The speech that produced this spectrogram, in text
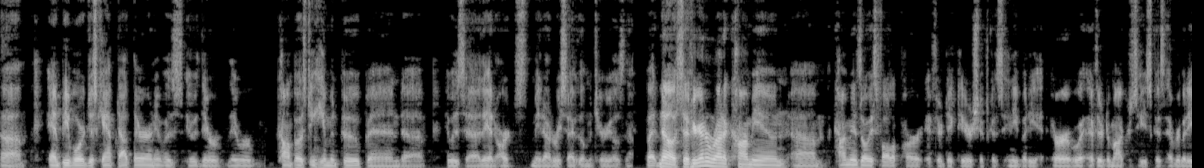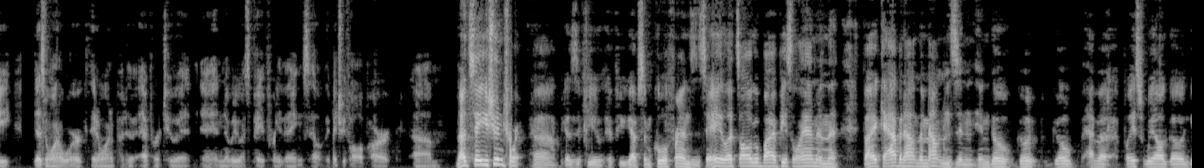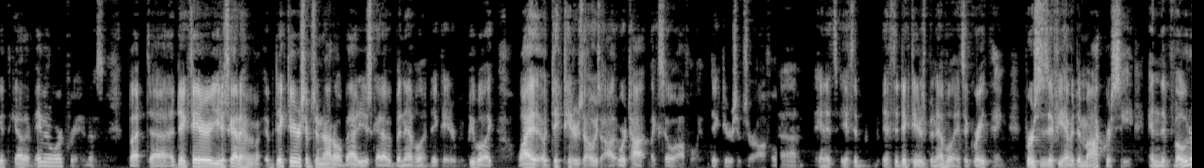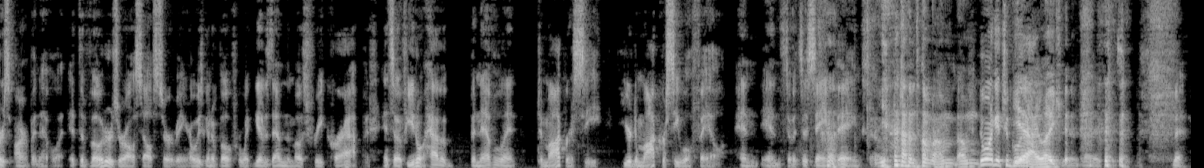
um, and people were just camped out there and it was it, they were they were composting human poop and uh, it was uh, they had arts made out of recycled materials. But no, so if you're going to run a commune, um, communes always fall apart if they're dictatorships because anybody or if they're democracies because everybody doesn't want to work, they don't want to put effort to it, and nobody wants to pay for anything, so they eventually fall apart. Um, not to say you shouldn't try uh, because if you if you have some cool friends and say, hey, let's all go buy a piece of land and the, buy a cabin out in the mountains and, and go go go have a place where we all go and get together. Maybe it'll work for you. But uh, a dictator, you just got to have dictatorships are not all bad. You just got to have a benevolent dictator. People like, why dictators always we're taught like so awful. Dictatorships are awful, uh, and it's if the if the dictator is benevolent, it's a great thing. Versus if you have a democracy and the voters aren't benevolent, if the voters are all self serving, are always going to vote for what gives them the most free crap. And so if you don't have a benevolent democracy, your democracy will fail and and so it's the same thing. So yeah, no, I'm, I'm, don't want to get too political. Yeah, I like it. but,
